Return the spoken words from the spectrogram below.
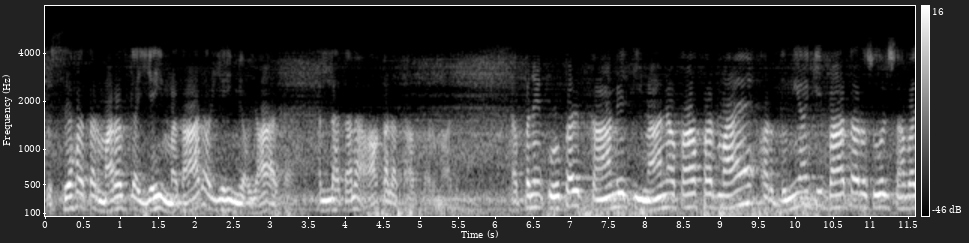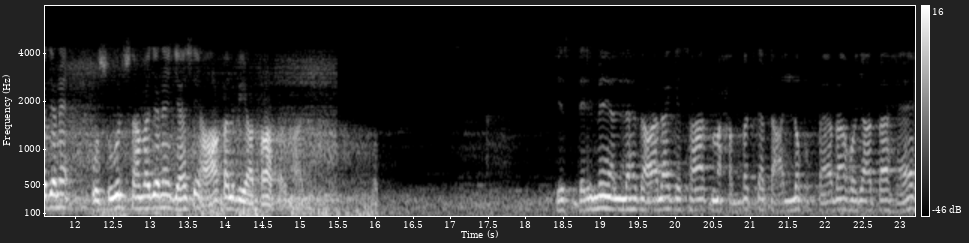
تو صحت اور مرض کا یہی مدار اور یہی معیار ہے۔ اللہ تعالیٰ عقل عطا فرمائے۔ اپنے اوپر کامل ایمان عطا فرمائے اور دنیا کی بات اور اصول سمجھنے اصول سمجھنے جیسے عقل بھی عطا فرما جس دل میں اللہ تعالیٰ کے ساتھ محبت کا تعلق پیدا ہو جاتا ہے،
